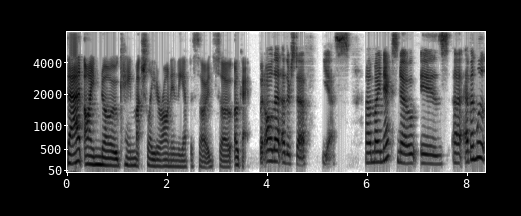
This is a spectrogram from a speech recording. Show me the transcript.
that I know came much later on in the episode, so okay. But all that other stuff, yes. Uh, my next note is uh, Evelyn,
